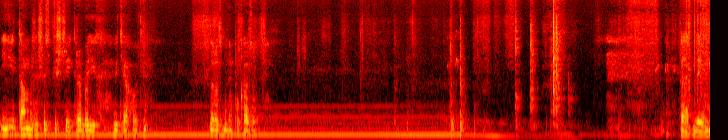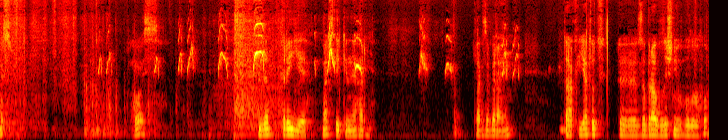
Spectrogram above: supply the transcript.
І там вже щось піщить. Треба їх витягувати. Зараз будемо показувати. Так, дивимось. Ось. Вже три є. Бачите, які вони гарні. Так, забираємо. Так, я тут е, забрав лишню вологу.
